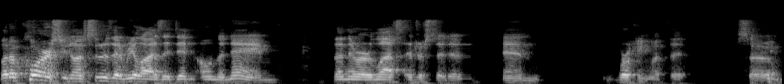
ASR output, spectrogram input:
But of course, you know, as soon as they realized they didn't own the name, then they were less interested in in working with it. So.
